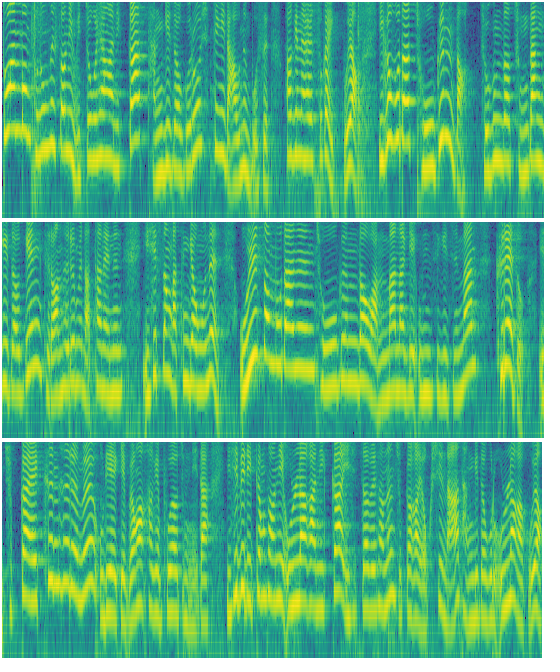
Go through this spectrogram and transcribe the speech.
또 한 번 분홍색 선이 위쪽을 향하니까 단기적으로 슈팅이 나오는 모습 확인을 할 수가 있고요. 이거보다 조금 더 조금 더 중단기적인 그런 흐름을 나타내는 20선 같은 경우는 5일선보다는 조금 더 완만하게 움직이지만 그래도 이 주가의 큰 흐름을 우리에게 명확하게 보여줍니다. 20일 이평선이 올라가니까 이 시점에서는 주가가 역시나 단기적으로 올라가고요.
